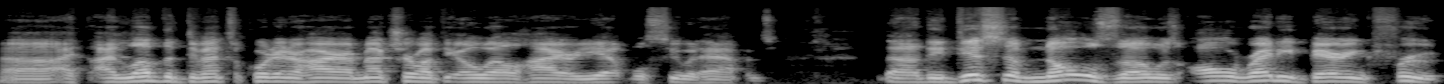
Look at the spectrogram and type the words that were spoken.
Uh, I, I, love the defensive coordinator hire. I'm not sure about the OL hire yet. We'll see what happens. Uh, the addition of Knowles, though, was already bearing fruit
